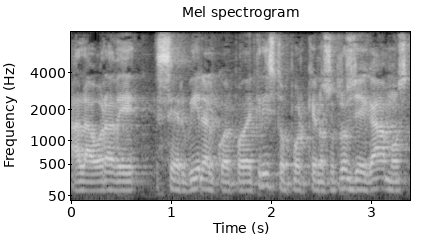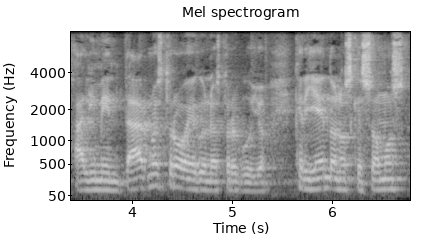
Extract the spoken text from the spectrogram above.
a la hora de servir al cuerpo de Cristo, porque nosotros llegamos a alimentar nuestro ego y nuestro orgullo creyéndonos que somos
